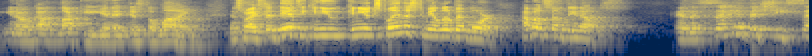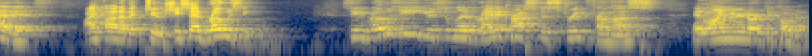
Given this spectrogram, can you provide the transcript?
you know, got lucky and it just aligned. And so I said, Nancy, can you can you explain this to me a little bit more? How about something else? And the second that she said it, I thought of it too. She said, Rosie. See, Rosie used to live right across the street from us in Wyndmere, North Dakota.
